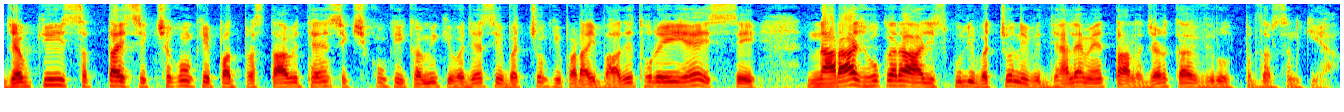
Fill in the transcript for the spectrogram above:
जबकि 27 शिक्षकों के पद प्रस्तावित हैं। शिक्षकों की कमी की वजह से बच्चों की पढ़ाई बाधित हो रही है। इससे नाराज़ होकर आज स्कूली बच्चों ने विद्यालय में ताला जड़कर विरोध प्रदर्शन किया।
